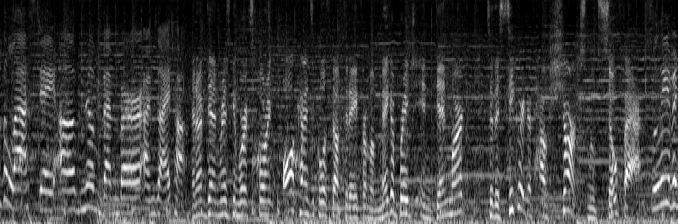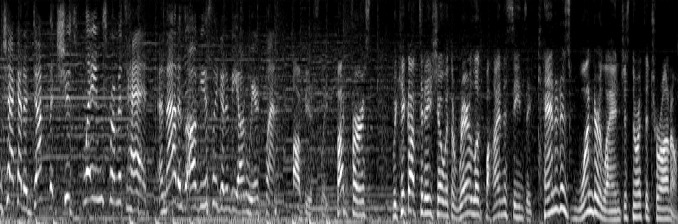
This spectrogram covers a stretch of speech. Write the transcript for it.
the last day of November. I'm Ziya Tong. And I'm Dan Riskin. We're exploring all kinds of cool stuff today from a mega bridge in Denmark to the secret of how sharks move so fast. We'll even check out a duck that shoots flames from its head. And that is obviously going to be on Weird Planet. Obviously. But first, we kick off today's show with a rare look behind the scenes at Canada's Wonderland just north of Toronto.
